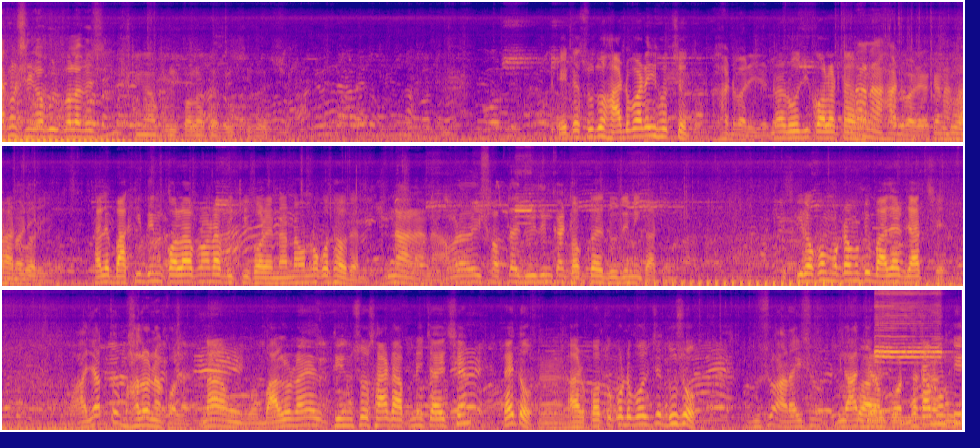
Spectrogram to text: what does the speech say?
এখন সিঙ্গাপুর কলা বেশি। সিঙ্গাপুরি কলাটা বেশি রয়েছে। এটা শুধু হাটবারেই হচ্ছে তো? হাটবাড়ি না রোজই কলাটা না? না শুধু হাটবারেই তাহলে বাকি দিন কলা আপনারা বিক্রি করেন না না অন্য কোথাও দেন? না না না আমরা ওই সপ্তাহে দুই দিন কাটি। সপ্তাহে দুদিনই কাটেন। কীরকম মোটামুটি বাজার যাচ্ছে? বাজার তো ভালো না কলা না ভালো নয় তিনশো ষাট আপনি চাইছেন তাই তো? হ্যাঁ। আর কত করে বলছে? দুশো। দুশো আড়াইশো মোটামুটি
